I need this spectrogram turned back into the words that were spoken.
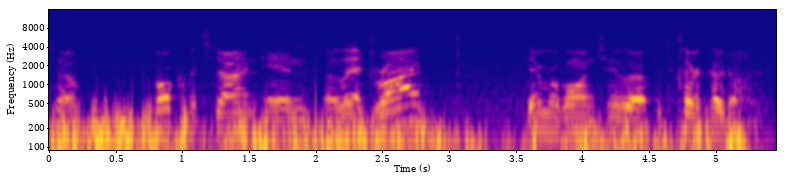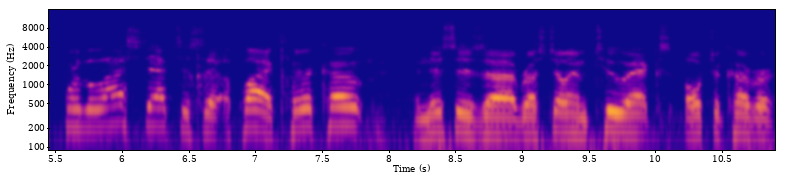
So bulk of it's done and I let it dry then we're going to uh, put the clear coat on. One of the last steps is to apply a clear coat. And this is uh, Rust-Oleum 2X Ultra Cover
